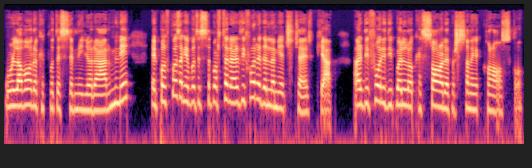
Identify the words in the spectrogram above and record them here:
un lavoro che potesse migliorarmi e qualcosa che potesse portare al di fuori della mia cerchia al di fuori di quello che sono le persone che conosco.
